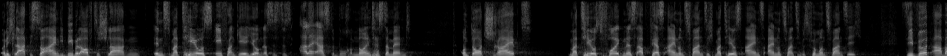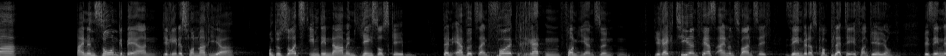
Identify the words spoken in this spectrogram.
Und ich lade dich so ein, die Bibel aufzuschlagen ins Matthäus Evangelium. Das ist das allererste Buch im Neuen Testament. Und dort schreibt Matthäus folgendes ab Vers 21, Matthäus 1, 21 bis 25. Sie wird aber einen Sohn gebären, die Rede ist von Maria, und du sollst ihm den Namen Jesus geben, denn er wird sein Volk retten von ihren Sünden. Direkt hier in Vers 21 sehen wir das komplette Evangelium. Wir sehen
